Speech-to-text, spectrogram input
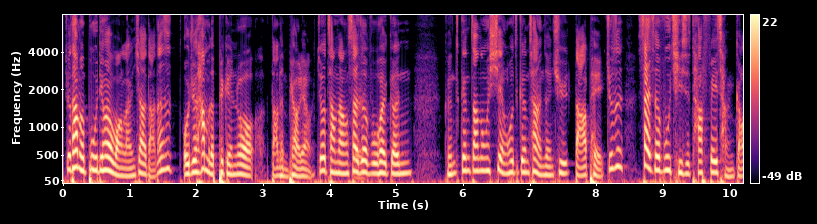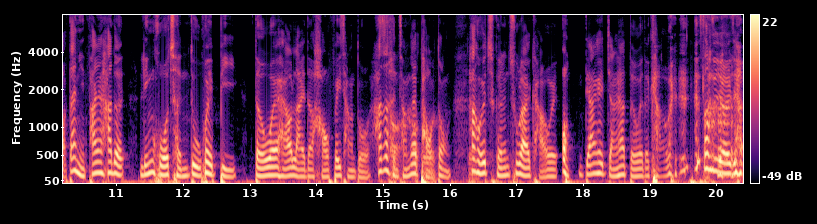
就他们不一定会往篮下打，但是我觉得他们的 pick and roll 打得很漂亮，就常常赛瑟夫会跟可能跟张宗宪或者跟蔡文诚去搭配，就是赛车夫其实他非常高，但你发现他的灵活程度会比德威还要来得好非常多。他是很常在跑动，哦、他会可能出来卡位。哦，你等下可以讲一下德威的卡位。上次有讲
